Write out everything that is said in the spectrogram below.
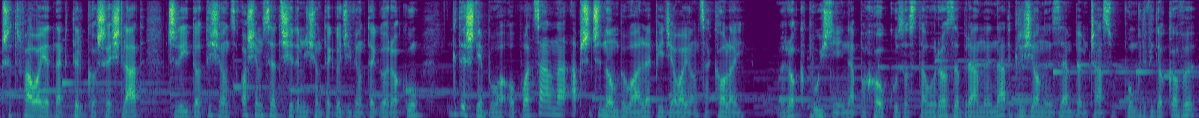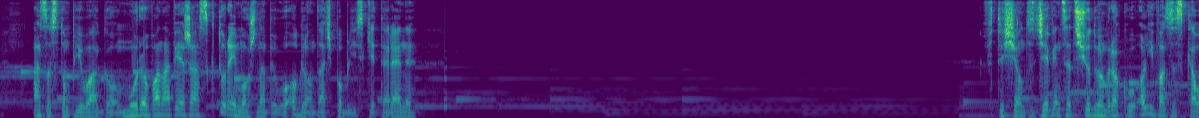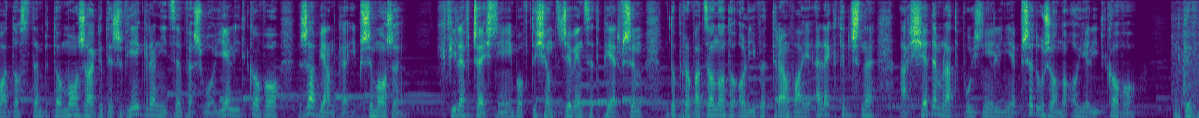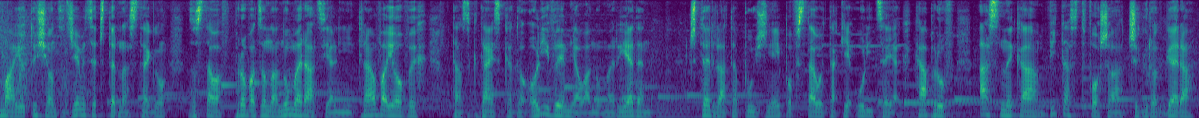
Przetrwała jednak tylko 6 lat, czyli do 1879 roku, gdyż nie była opłacalna, a przyczyną była lepiej działająca kolej. Rok później na pochołku został rozebrany nadgryziony zębem czasu punkt widokowy, a zastąpiła go murowana wieża, z której można było oglądać pobliskie tereny. W 1907 roku Oliwa zyskała dostęp do morza, gdyż w jej granice weszło Jelitkowo, Żabianka i Przymorze. Chwilę wcześniej, bo w 1901 doprowadzono do Oliwy tramwaje elektryczne, a 7 lat później linię przedłużono o Jelitkowo. Gdy w maju 1914 została wprowadzona numeracja linii tramwajowych, ta z Gdańska do Oliwy miała numer 1. Cztery lata później powstały takie ulice jak Kaprów, Asnyka, Wita Stwosza czy Grodgera.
